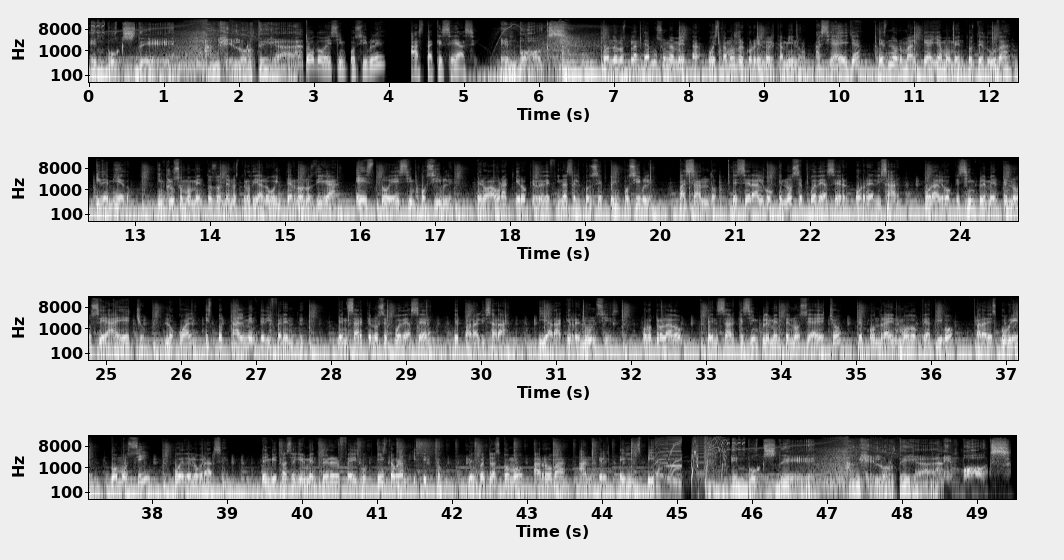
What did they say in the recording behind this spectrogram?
En box de Ángel Ortega. Todo es imposible hasta que se hace. En box. Cuando nos planteamos una meta o estamos recorriendo el camino hacia ella, es normal que haya momentos de duda y de miedo. Incluso momentos donde nuestro diálogo interno nos diga, esto es imposible. Pero ahora quiero que redefinas el concepto imposible, pasando de ser algo que no se puede hacer o realizar por algo que simplemente no se ha hecho, lo cual es totalmente diferente. Pensar que no se puede hacer te paralizará y hará que renuncies. Por otro lado, pensar que simplemente no se ha hecho te pondrá en modo creativo para descubrir cómo sí puede lograrse. Te invito a seguirme en Twitter, Facebook, Instagram y TikTok. Me encuentras como arroba Ángel Te Inspira. En box de Ángel Ortega. En box.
